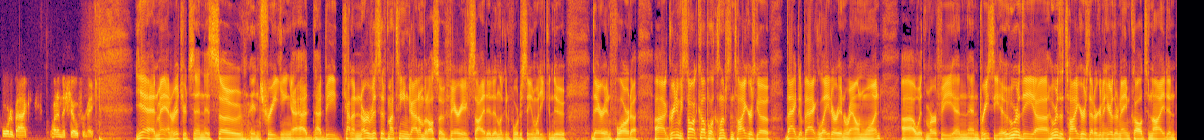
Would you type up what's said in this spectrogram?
quarterback running the show for me. Yeah, and man, Richardson is so intriguing. I'd, I'd be kind of nervous if my team got him, but also very excited and looking forward to seeing what he can do there in Florida. Uh, Greeny, we saw a couple of Clemson Tigers go back to back later in round one. Uh, with Murphy and and Bresee. Who, who are the uh, who are the Tigers that are going to hear their name called tonight, and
